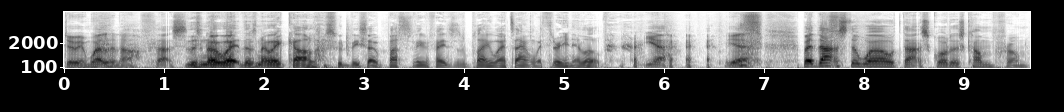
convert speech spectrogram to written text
doing well enough. That's There's no way. There's no way Carlos would be so passive in phases of play where Town were three 0 up. yeah, yeah. But that's the world that squad has come from.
